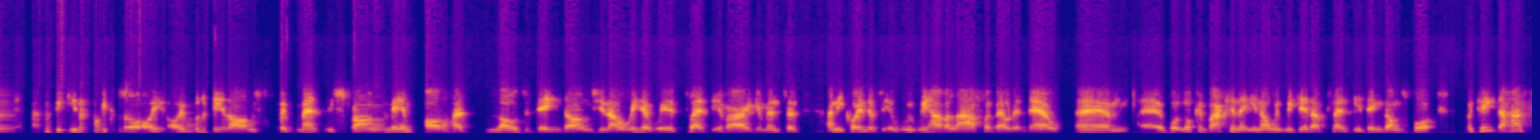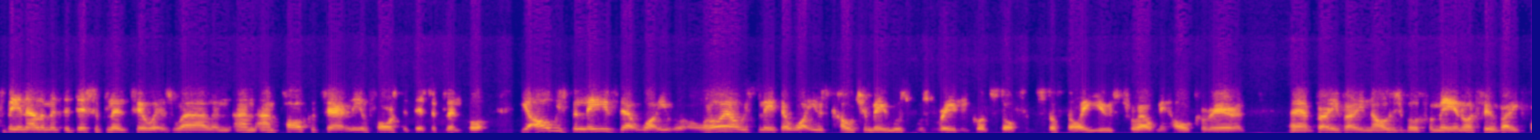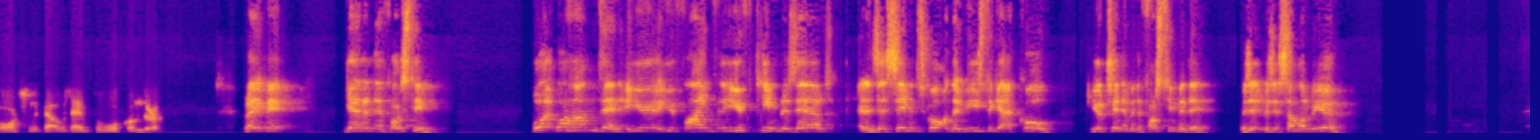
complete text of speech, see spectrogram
you know, because I, I would have been always quite mentally strong. Me and Paul had loads of ding dongs, you know, we had, we had plenty of arguments and, and he kind of we have a laugh about it now. Um, uh, but looking back in it, you know, we, we did have plenty of ding dongs, but I think there has to be an element of discipline to it as well. And and, and Paul could certainly enforce the discipline, but you always believe that what he, well, I always believed that what he was coaching me was was really good stuff and stuff that I used throughout my whole career and. Uh, very, very knowledgeable for me, and I feel very fortunate that I was able to walk under him. Right, mate. Getting into the first team. What what happens then? Are you are you flying for the youth team reserves? And is it same in Scotland that we used to get a call? You're training with the first team today. Was it was it similar with you?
